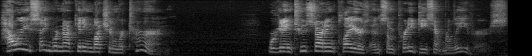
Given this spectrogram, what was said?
How are you saying we're not getting much in return? We're getting two starting players and some pretty decent relievers.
